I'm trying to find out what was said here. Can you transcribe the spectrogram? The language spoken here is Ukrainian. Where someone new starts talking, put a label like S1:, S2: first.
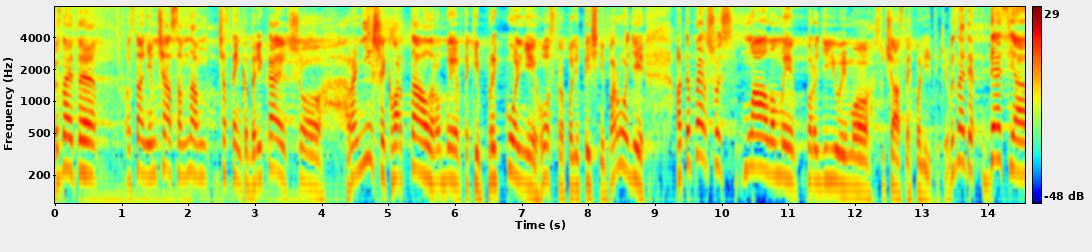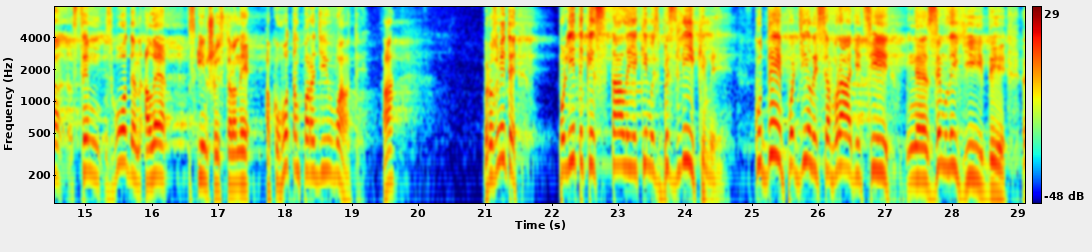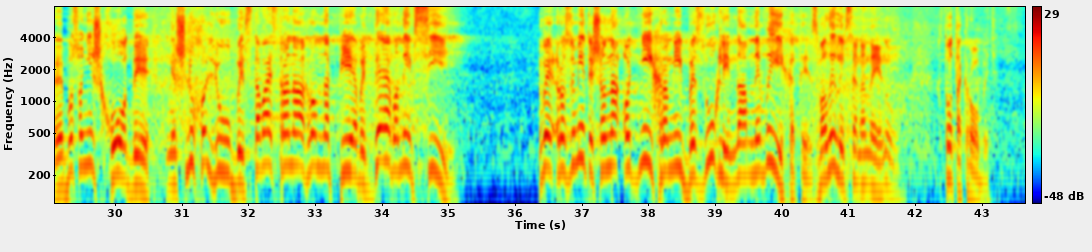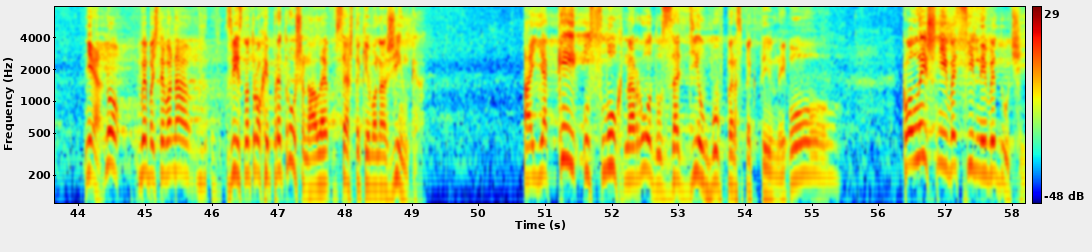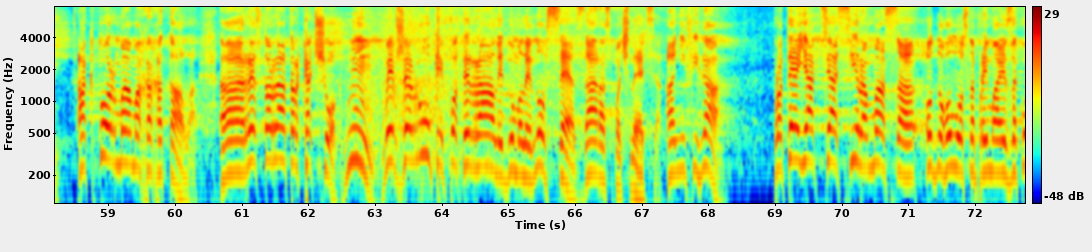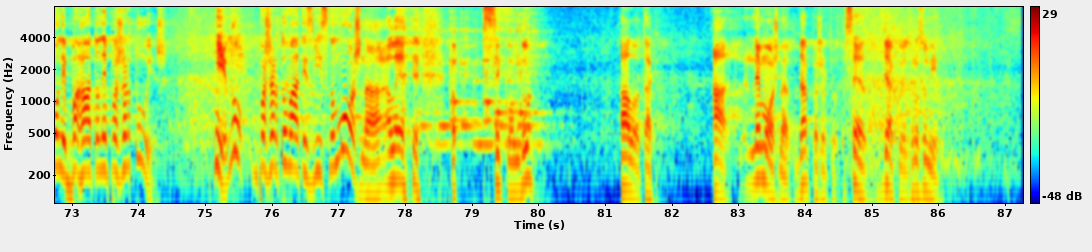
S1: Ви знаєте, останнім часом нам частенько дорікають, що раніше квартал робив такі прикольні гострополітичні пародії, а тепер щось мало ми пародіюємо сучасних політиків. Ви знаєте, десь я з цим згоден, але з іншої сторони, а кого там пародіювати? А? Ви розумієте, політики стали якимось безлікими. Куди поділися в раді ці е, землеїди, е, босоніжходи, е, шлюхолюби, вставай страна огромна пєви? Де вони всі? Ви розумієте, що на одній хромій безуглій нам не виїхати. Звалили все на неї. Ну, хто так робить? Ні, ну, вибачте, вона, звісно, трохи притрушена, але все ж таки вона жінка. А який у слуг народу заділ був перспективний? О, колишній весільний ведучий, актор мама хахатала, е, ресторатор качок. Ми вже руки потирали, думали, ну все, зараз почнеться. А ніфіга. Про те, як ця сіра маса одноголосно приймає закони, багато не пожартуєш. Ні, ну пожартувати, звісно, можна, але секунду. Алло, так. А, не можна, да, пожартувати? Все, дякую, зрозумів.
